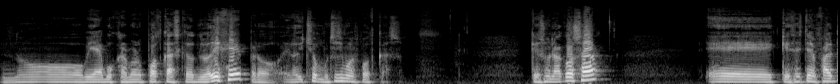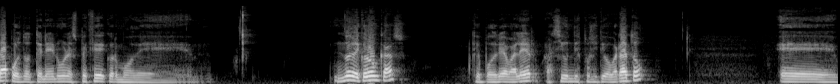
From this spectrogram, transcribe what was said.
No voy a buscar podcast que donde lo dije, pero lo he dicho en muchísimos podcasts que es una cosa eh, que se echa en falta, pues no tener una especie de como de... No de croncas, que podría valer así un dispositivo barato, eh,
